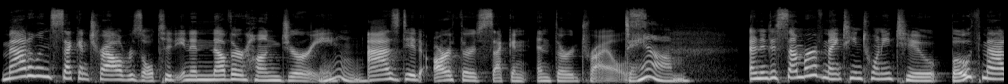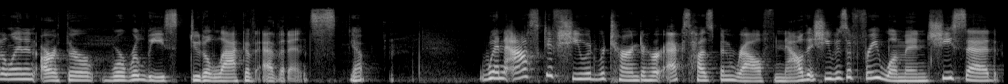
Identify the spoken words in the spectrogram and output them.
Madeline's second trial resulted in another hung jury, hmm. as did Arthur's second and third trials. Damn. And in December of 1922, both Madeline and Arthur were released due to lack of evidence. Yep. When asked if she would return to her ex husband Ralph now that she was a free woman, she said,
